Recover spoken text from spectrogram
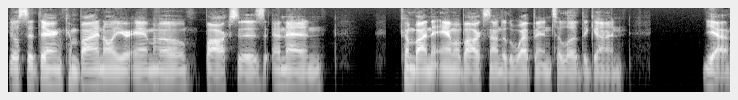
you'll sit there and combine all your ammo boxes and then combine the ammo box onto the weapon to load the gun. Yeah,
